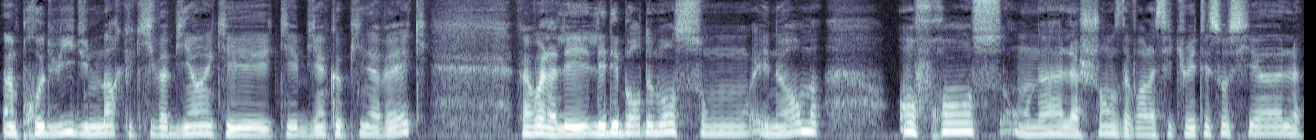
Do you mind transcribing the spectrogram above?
un produit d'une marque qui va bien et qui est, qui est bien copine avec. Enfin voilà, les, débordements sont énormes. En France, on a la chance d'avoir la sécurité sociale,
